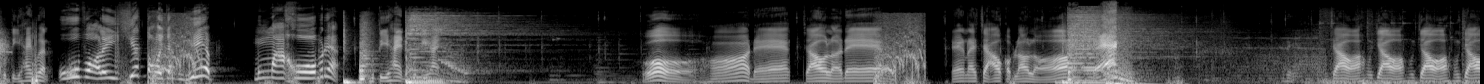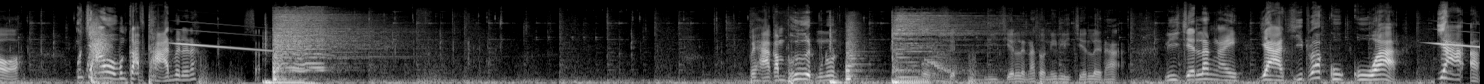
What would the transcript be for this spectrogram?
กูตีให้เพื่อนอู้บอกเลยเฮียต่ออย่างเทพ มึงมาโคปะเนี่ยกูตีให้เดี๋ยวกูตีให้ โอ้ฮอแดง เจ้าเหรอแดง แดงนายจะเอากับเราเหรอ แดงมึงเจ้าเหรอมึงเจ้าเหรอมึงเจ้าเหรอมึงเจ้าเหรอมึงเจ้าเหรอมึงกลับฐานไปเลยนะไปหากำพืชมึงนู่น เจ็ดรีเจนเลยนะตัวนี้รีเจนเลยนะฮะรีเจนแล้วไง อย่าคิดว่ากูกลัว อย่าอะ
